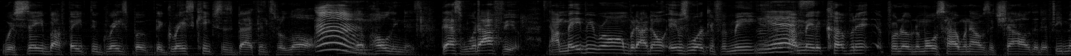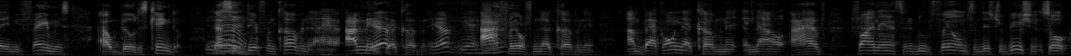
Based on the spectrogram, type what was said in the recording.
we're saved by faith through grace, but the grace keeps us back into the law mm. of holiness. That's what I feel. Now I may be wrong, but I don't. It was working for me. Yes. I made a covenant from the, the Most High when I was a child that if He made me famous, I would build His kingdom. That's a mm. different covenant I have. I made yep. that covenant. Yeah. Yeah. I fell from that covenant I'm back on that covenant, and now I have financing to do films and distribution. So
